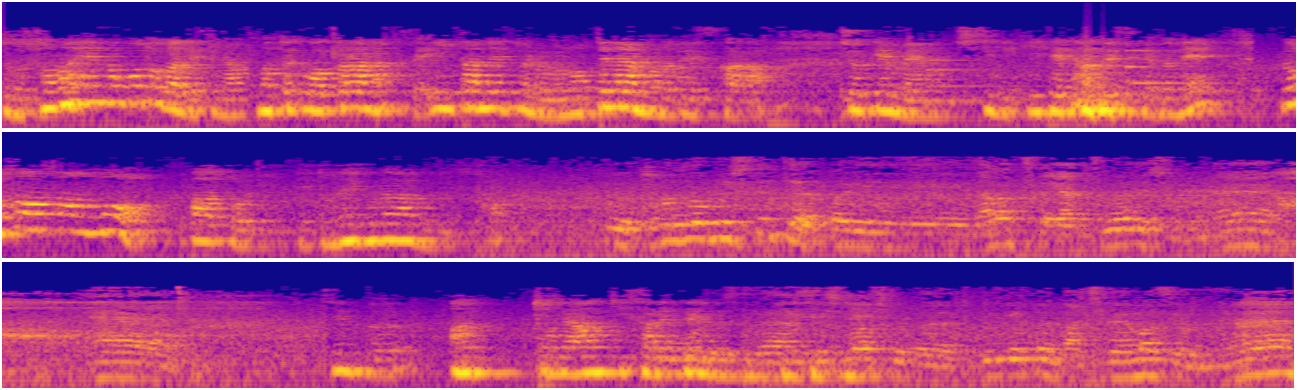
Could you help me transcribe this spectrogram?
ちょっとその辺のことがですね、全くわからなくて、インターネットにも載ってないものですから、一生懸命父に聞いてたんですけどね。与沢さんもパートリーってどれぐらいあるんですか？登場部しててやっぱり7つか8つぐらいでしょうね。え全部、あそれ暗記されてるんですねね。しますけどね、時々間違えますよね。ね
